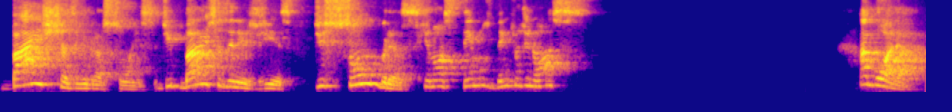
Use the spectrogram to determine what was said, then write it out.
baixas vibrações, de baixas energias, de sombras que nós temos dentro de nós. Agora,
